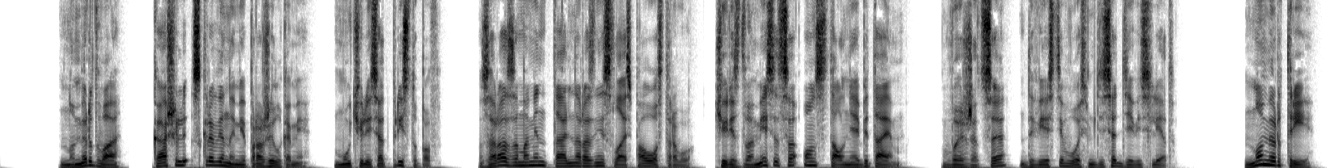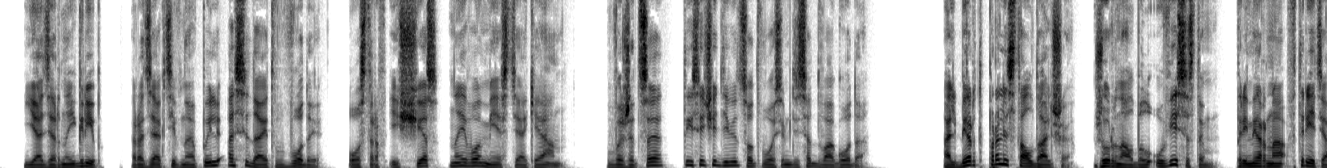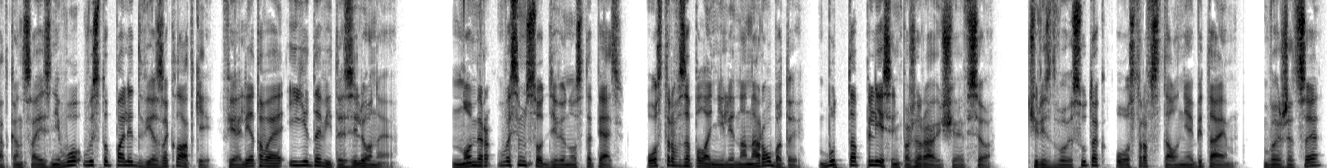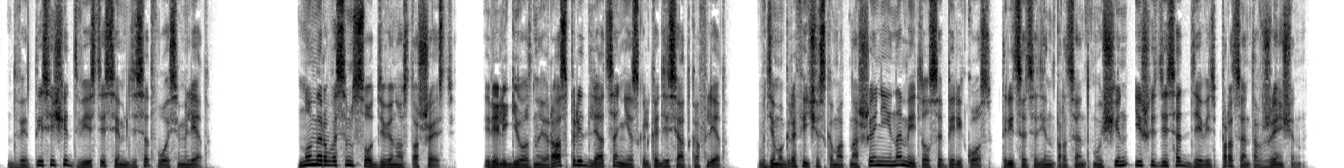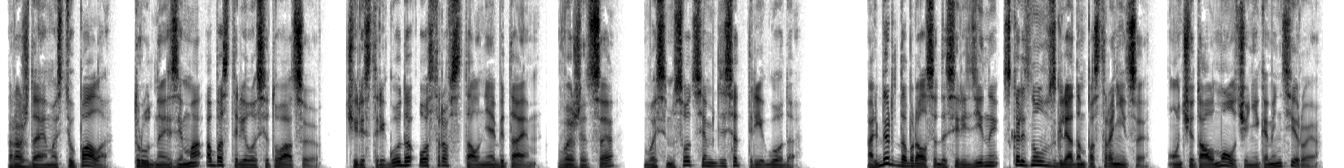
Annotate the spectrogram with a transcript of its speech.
Номер два. Кашель с кровяными прожилками. Мучились от приступов. Зараза моментально разнеслась по острову. Через два месяца он стал необитаем. ВЖЦ 289 лет. Номер три. Ядерный гриб. Радиоактивная пыль оседает в воды. Остров исчез, на его месте океан. ВЖЦ 1982 года. Альберт пролистал дальше. Журнал был увесистым. Примерно в трети от конца из него выступали две закладки — фиолетовая и ядовито зеленая Номер 895. Остров заполонили нанороботы, будто плесень, пожирающая все. Через двое суток остров стал необитаем. ВЖЦ 2278 лет. Номер 896. Религиозные распри длятся несколько десятков лет. В демографическом отношении наметился перекос — 31% мужчин и 69% женщин. Рождаемость упала, трудная зима обострила ситуацию. Через три года остров стал необитаем. ВЖЦ — 873 года. Альберт добрался до середины, скользнул взглядом по странице. Он читал молча, не комментируя.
